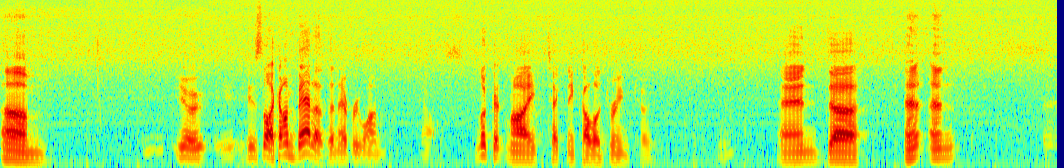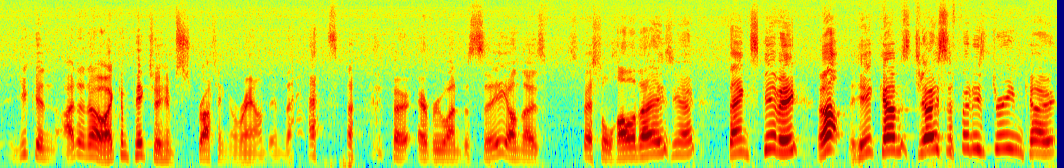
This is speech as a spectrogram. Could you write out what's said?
Um, you know, he's like, I'm better than everyone else. Look at my Technicolor Dreamcoat. And, uh, and, and you can, I don't know, I can picture him strutting around in that for everyone to see on those special holidays, you know, Thanksgiving, oh, here comes Joseph in his dream coat.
